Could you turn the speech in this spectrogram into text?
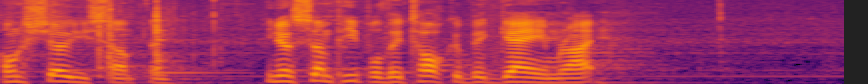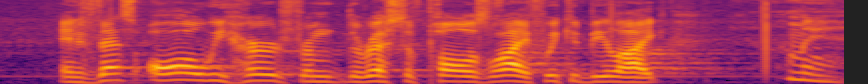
I want to show you something. You know, some people, they talk a big game, right? And if that's all we heard from the rest of Paul's life, we could be like, I mean,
